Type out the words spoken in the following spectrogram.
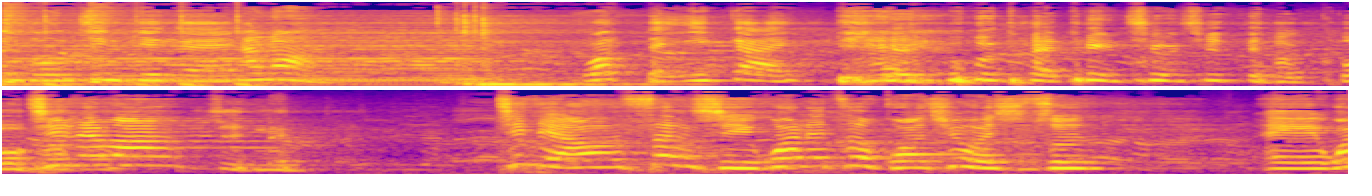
正经的，安怎？我第一届在 舞台顶唱这条歌。真的吗？真的。这条算是我咧做歌手的时阵，诶，我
